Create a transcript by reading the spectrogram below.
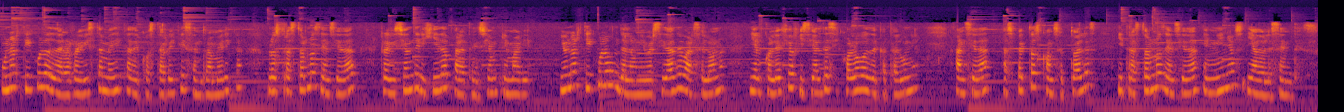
un artículo de la Revista Médica de Costa Rica y Centroamérica, Los trastornos de ansiedad, revisión dirigida para atención primaria, y un artículo de la Universidad de Barcelona y el Colegio Oficial de Psicólogos de Cataluña, Ansiedad, aspectos conceptuales y trastornos de ansiedad en niños y adolescentes.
